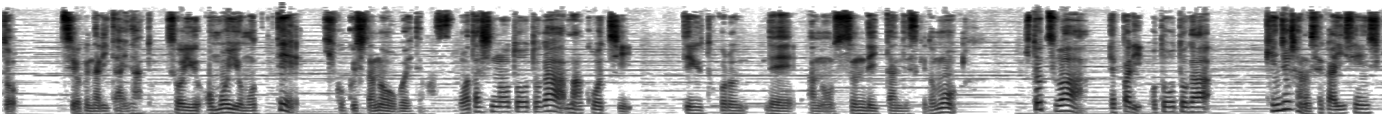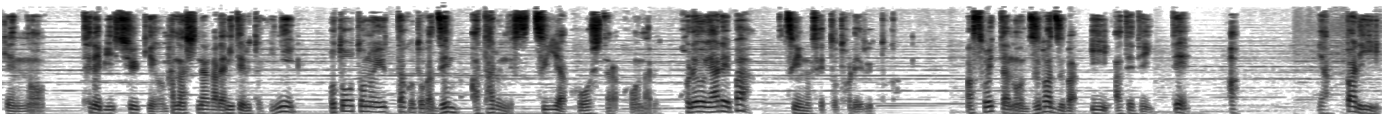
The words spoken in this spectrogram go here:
と強くなりたいなと、そういう思いを持って帰国したのを覚えてます。私の弟が、まあ、コーチっていうところで、あの、進んでいったんですけども、一つは、やっぱり弟が、健常者の世界選手権のテレビ集計を話しながら見てるときに、弟の言ったことが全部当たるんです。次はこうしたらこうなる。これをやれば次のセット取れるとか。まあそういったのをズバズバ言い当てていって、やっぱり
